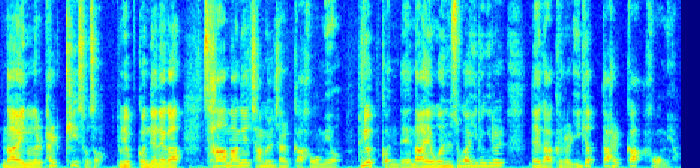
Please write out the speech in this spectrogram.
나의 눈을 밝히소서 두렵건대 내가 사망의 잠을 잘까 하오며 두렵건대 나의 원수가 이르기를 내가 그를 이겼다 할까 하오며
